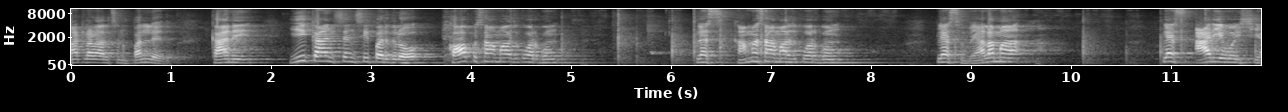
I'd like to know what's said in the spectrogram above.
మాట్లాడాల్సిన పని లేదు. కానీ ఈ కాన్స్టిట్యున్సీ పరిధిలో కాపు సామాజిక వర్గం ప్లస్ కమ్మ సామాజిక వర్గం ప్లస్ వెలమ ప్లస్ ఆర్యవైశ్య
